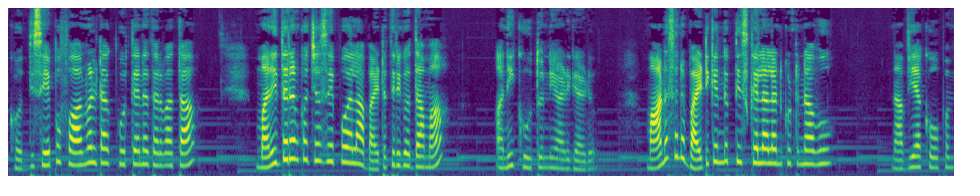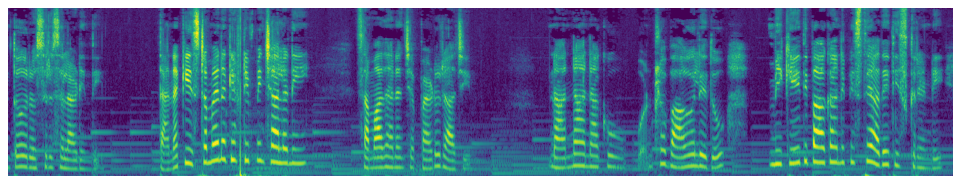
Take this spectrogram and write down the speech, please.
కొద్దిసేపు ఫార్మల్ టాక్ పూర్తయిన తర్వాత మనిద్దరం కొంచెంసేపు అలా బయట తిరిగొద్దామా? అని కూతుర్ని అడిగాడు. మానసను బయటికెందుకు తీసుకెళ్ళాలనుకుంటున్నావు? నవ్య కోపంతో రుసరుసలాడింది. తనకి ఇష్టమైన గిఫ్ట్ ఇప్పించాలని సమాధానం చెప్పాడు రాజీవ్. నాన్న నాకు ఒంట్లో బాగోలేదు. మీకేది బాగా అనిపిస్తే అదే తీసుకురండి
